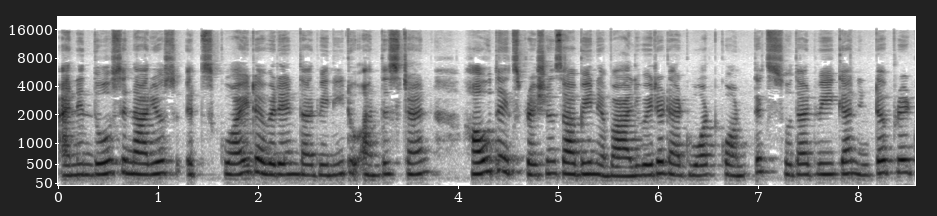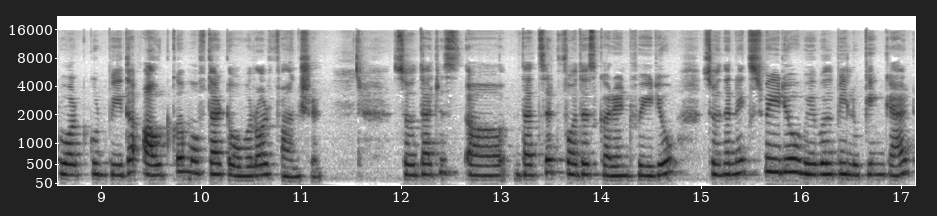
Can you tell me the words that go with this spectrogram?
And in those scenarios it's quite evident that we need to understand how the expressions are being evaluated at what context so that we can interpret what could be the outcome of that overall function. So that is uh, that's it for this current video. So in the next video we will be looking at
